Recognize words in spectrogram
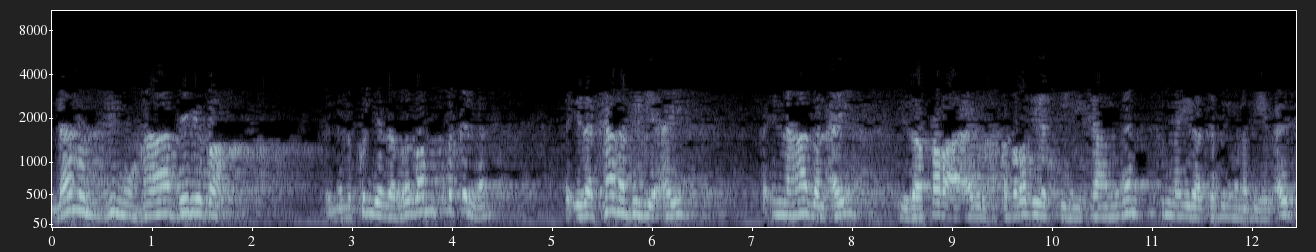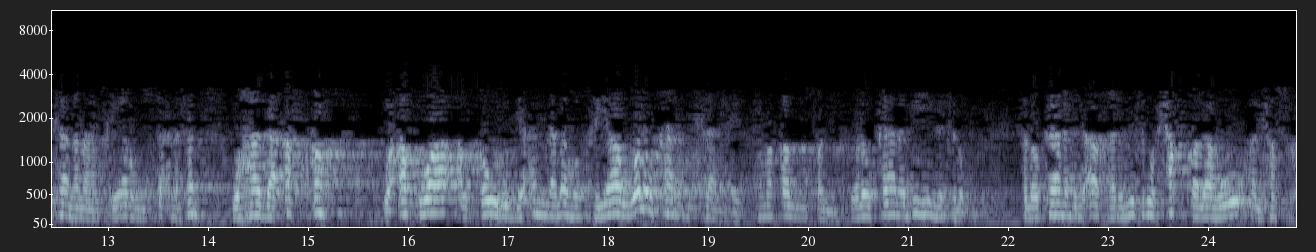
لا نلزمها برضا. لأن لكل ذا الرضا مستقلا. فإذا كان به عيب فإن هذا العيب إذا طرأ عليه فقد رضيت به كاملا ثم إذا تبين به العيب كان لها الخيار مستأنفا. وهذا أفقه وأقوى القول بأن له الخيار ولو كان بإحسان عيب كما قال المصنف ولو كان به مثله. فلو كان بالآخر مثله حق له الحصر.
